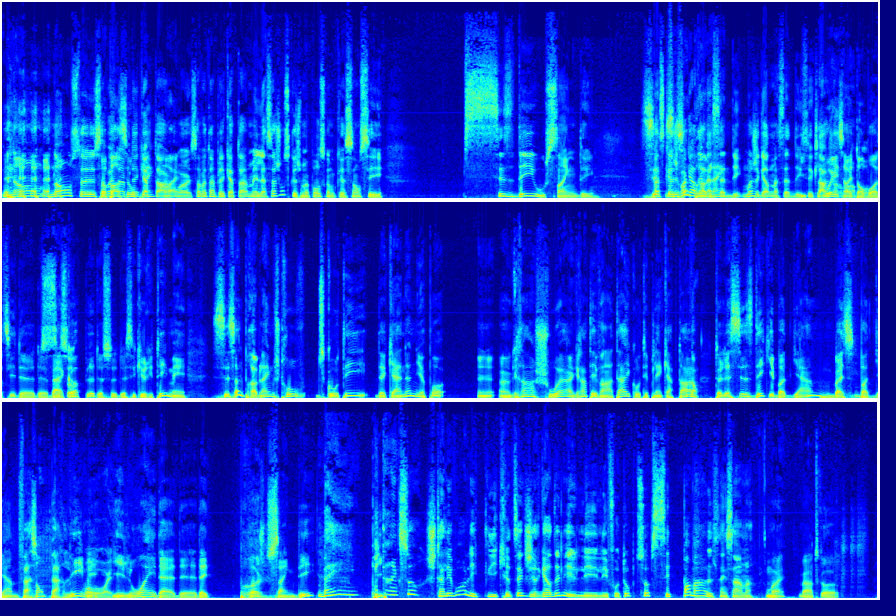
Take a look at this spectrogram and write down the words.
Non, non, ça Va va être un plein plein, capteur. Ouais, ça va être un plein capteur. Mais la seule chose que je me pose comme question, c'est 6D ou 5D? Parce que je vais garder ma problème. 7D. Moi, je garde ma 7D. C'est clair. Oui, ça va être ton pas. boîtier de, de backup, là, de, de sécurité, mais c'est ça le problème, je trouve. Du côté de Canon, il n'y a pas un, un grand choix, un grand éventail côté plein capteur. Non. Tu as le 6D qui est bas de gamme, ben, c'est bas de gamme, façon de parler, mais ouais. il est loin d'être proche du 5D. Ben, pas tant que ça. Je suis allé voir les, les critiques, j'ai regardé les, les, les photos, pis tout ça, c'est pas mal, sincèrement. Ouais. Ben, en tout cas,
